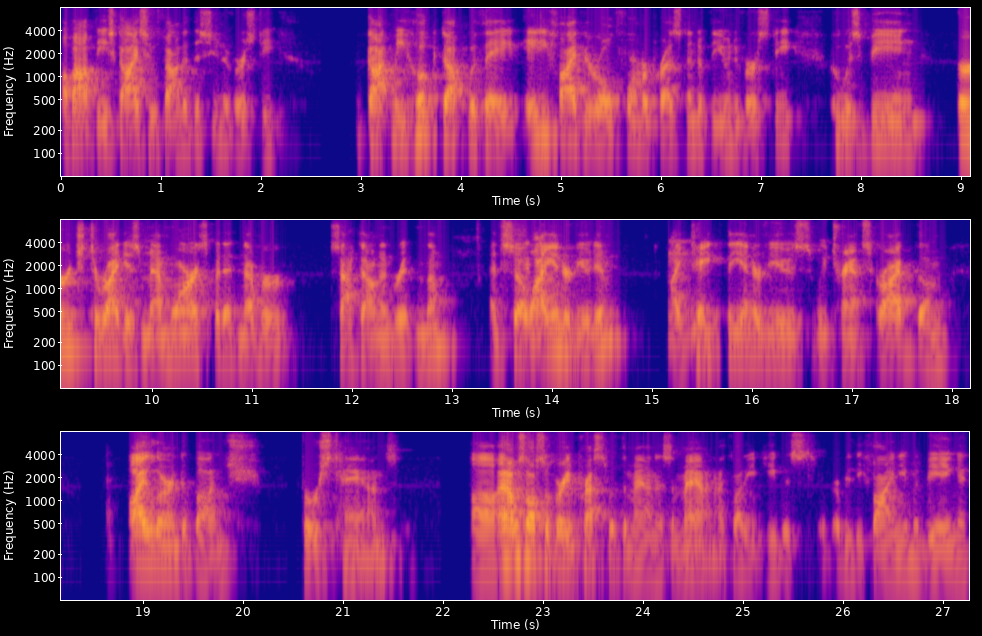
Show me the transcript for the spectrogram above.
about these guys who founded this university got me hooked up with a 85 year old former president of the university who was being urged to write his memoirs but had never sat down and written them and so i interviewed him i Mhm. taped the interviews we transcribed them i learned a bunch firsthand uh, and I was also very impressed with the man as a man. I thought he, he was a really fine human being, and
